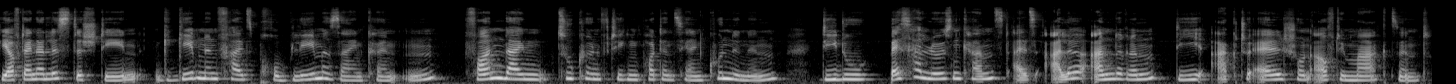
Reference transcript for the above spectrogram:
die auf deiner Liste stehen, gegebenenfalls Probleme sein könnten, von deinen zukünftigen potenziellen Kundinnen, die du besser lösen kannst als alle anderen, die aktuell schon auf dem Markt sind.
